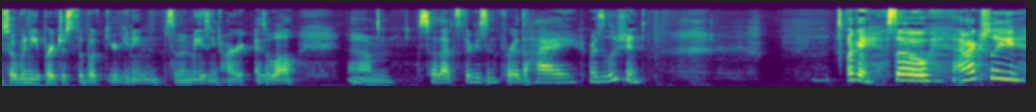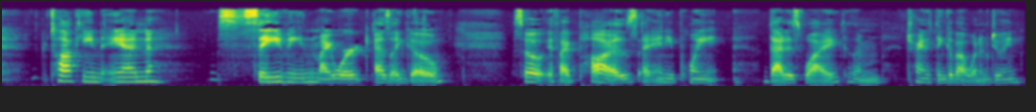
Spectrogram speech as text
so when you purchase the book, you're getting some amazing art as well. Um, so that's the reason for the high resolution. Okay, so I'm actually talking and saving my work as I go. So if I pause at any point, that is why, because I'm trying to think about what I'm doing.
